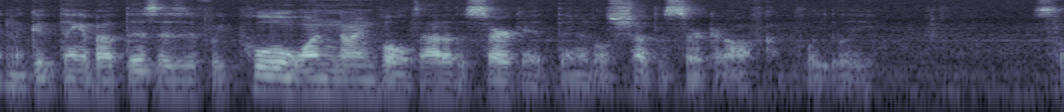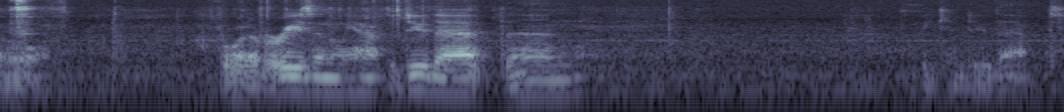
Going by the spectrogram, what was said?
And the good thing about this is if we pull one 9 volts out of the circuit, then it'll shut the circuit off completely. So, for whatever reason we have to do that, then we can do that.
